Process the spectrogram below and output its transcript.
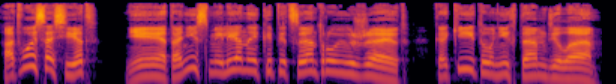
А твой сосед? Нет, они с Миленой к эпицентру уезжают. Какие-то у них там дела.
